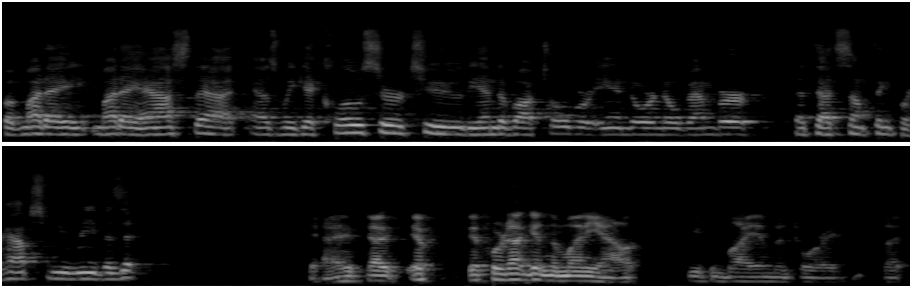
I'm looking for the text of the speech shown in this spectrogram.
But might I, might I ask that as we get closer to the end of October and or November, that that's something perhaps we revisit? Yeah, I, I, if if we're not getting the money out, you can buy inventory. But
